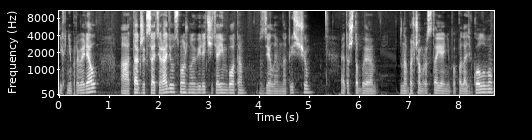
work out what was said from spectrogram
их не проверял. А также, кстати, радиус можно увеличить аимбота. Сделаем на 1000. Это чтобы на большом расстоянии попадать в голову.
